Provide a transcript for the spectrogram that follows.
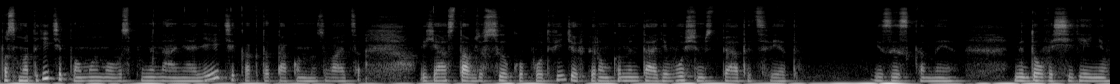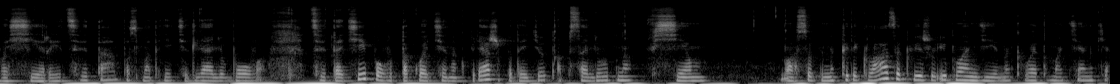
Посмотрите, по-моему, воспоминания о лете, как-то так он называется. Я оставлю ссылку под видео в первом комментарии. 85 цвет, изысканные медово-сиренево-серые цвета. Посмотрите, для любого цветотипа вот такой оттенок пряжи подойдет абсолютно всем. Ну, особенно кореглазок вижу и блондинок в этом оттенке.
